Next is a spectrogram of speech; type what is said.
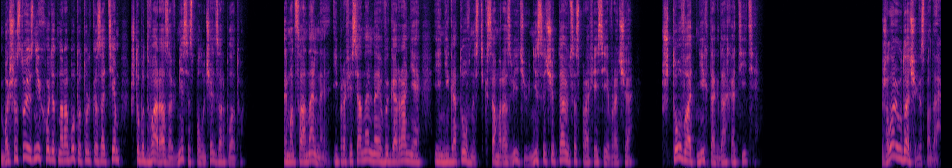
Большинство из них ходят на работу только за тем, чтобы два раза в месяц получать зарплату. Эмоциональное и профессиональное выгорание и неготовность к саморазвитию не сочетаются с профессией врача. Что вы от них тогда хотите? Желаю удачи, господа.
